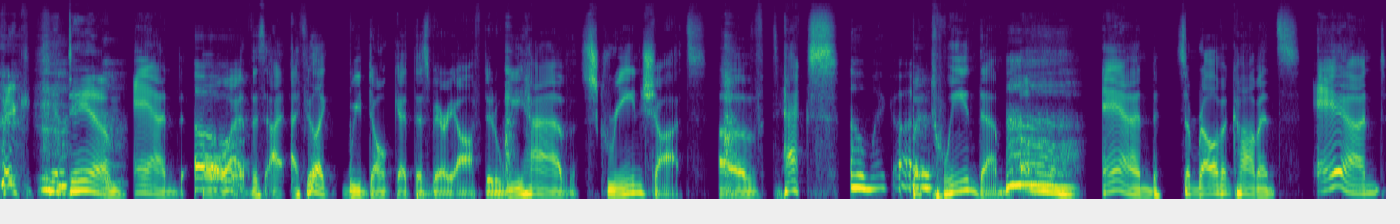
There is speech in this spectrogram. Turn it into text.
Like, Damn. And oh, Oh. I, this I, I feel like we don't get this very often. We have screenshots of texts Oh my God. between them Oh. and some relevant comments and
